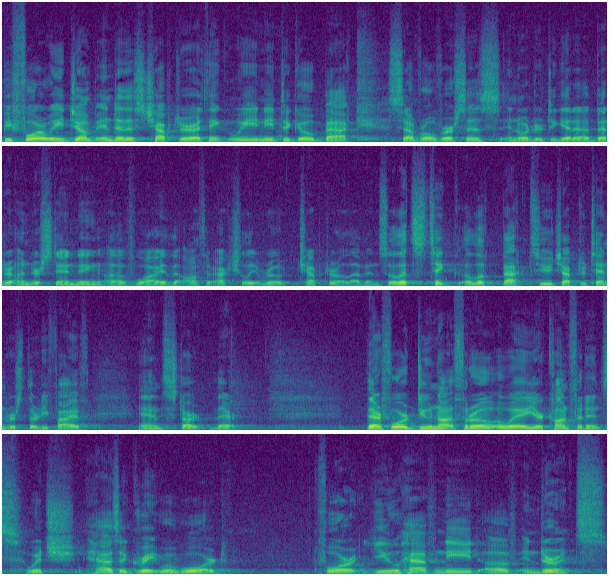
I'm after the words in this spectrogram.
Before we jump into this chapter, I think we need to go back several verses in order to get a better understanding of why the author actually wrote chapter 11. So let's take a look back to chapter 10, verse 35, and start there. Therefore, do not throw away your confidence, which has a great reward, for you have need of endurance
